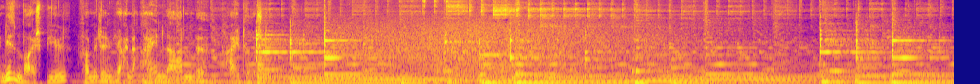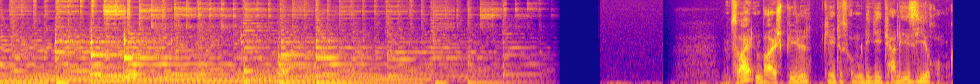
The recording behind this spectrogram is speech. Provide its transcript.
In diesem Beispiel vermitteln wir eine einladende, heitere Stimmung. Im zweiten Beispiel geht es um Digitalisierung.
